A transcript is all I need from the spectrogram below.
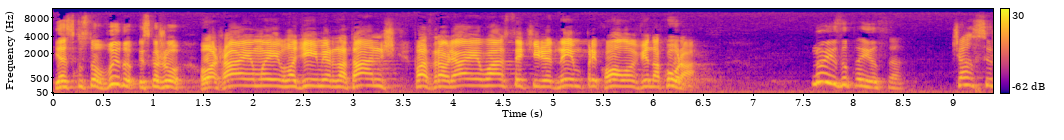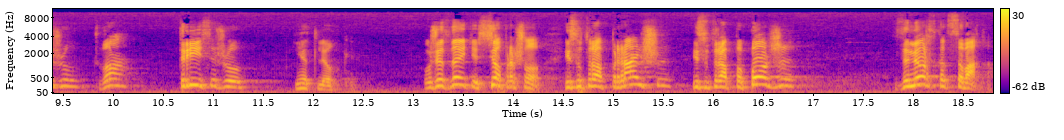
я из кустов выйду и скажу, Уважаемый Владимир Натанович, поздравляю вас с очередным приколом винокура. ну и затаился. Час сижу, два, три сижу, нет Левки. Уже, знаете, все прошло. И с утра пораньше, и с утра попозже. Замерз, как собака.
